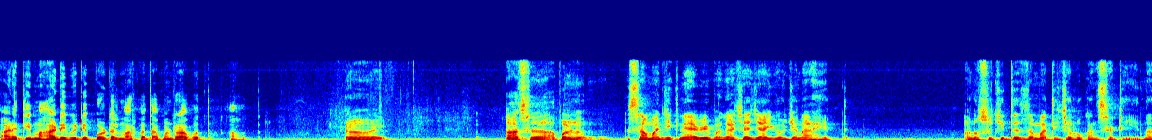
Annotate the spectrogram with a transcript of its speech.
आणि ती महा डी बी टी पोर्टलमार्फत आपण राबवत आहोत. आज आपण सामाजिक न्याय विभागाच्या ज्या योजना आहेत अनुसूचित जमातीच्या लोकांसाठी न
